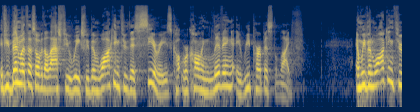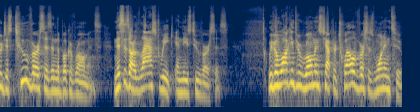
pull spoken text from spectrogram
If you've been with us over the last few weeks, we've been walking through this series we're calling Living a Repurposed Life. And we've been walking through just two verses in the book of Romans. And this is our last week in these two verses. We've been walking through Romans chapter 12, verses 1 and 2.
